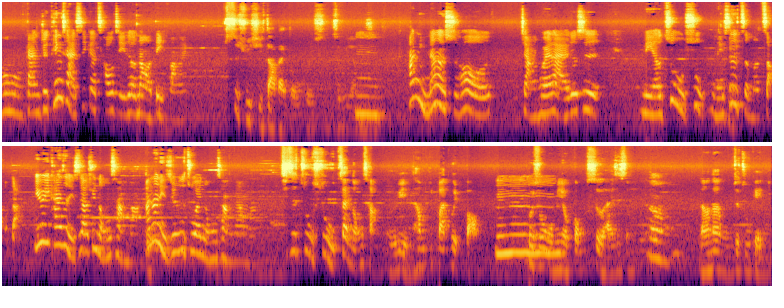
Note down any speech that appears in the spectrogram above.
哦，感觉听起来是一个超级热闹的地方哎。市区其实大概都会是这个样子。嗯，啊，你那个时候讲回来，就是你的住宿你是怎么找到？因为一开始你是要去农场嘛，啊，那你就是住在农场这样吗？其实住宿在农场而言，他们一般会包，嗯，会说我们有公社还是什么然后那我们就租给你，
